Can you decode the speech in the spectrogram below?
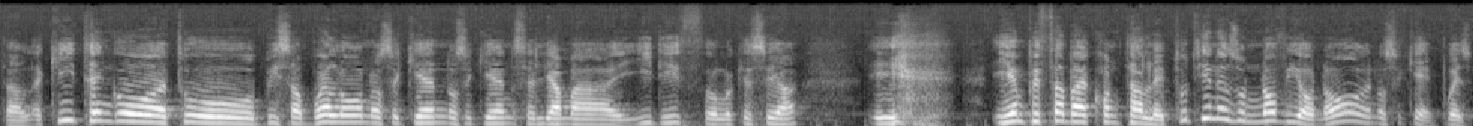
Tal. Aquí tengo a tu bisabuelo, no sé quién, no sé quién, se llama Edith o lo que sea. Y, y empezaba a contarle, tú tienes un novio, ¿no? No sé qué. Pues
